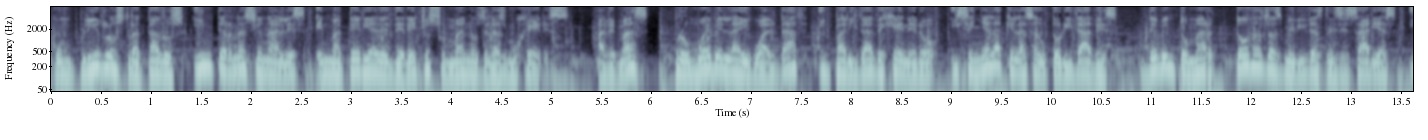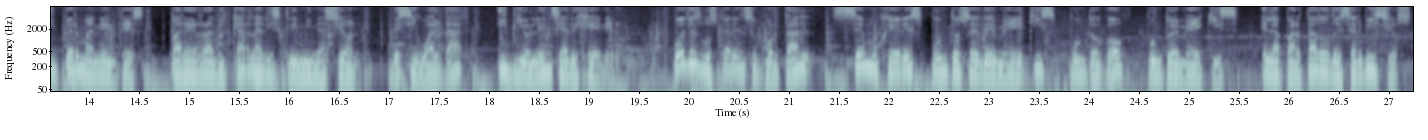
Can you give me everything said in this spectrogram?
cumplir los tratados internacionales en materia de derechos humanos de las mujeres. Además, promueve la igualdad y paridad de género y señala que las autoridades deben tomar todas las medidas necesarias y permanentes para erradicar la discriminación, desigualdad y violencia de género. Puedes buscar en su portal cmujeres.cdmx.gov.mx el apartado de servicios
